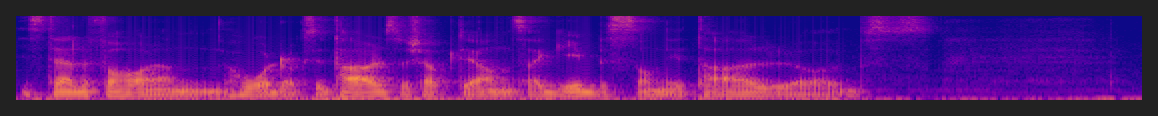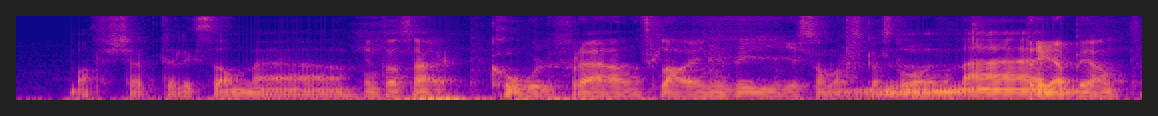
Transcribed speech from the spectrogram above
istället för att ha en hårdrocksgitarr så köpte jag en så Gibson-gitarr. Och man försökte liksom... Eh, Inte en sån här cool frän flying V som man ska stå Nej. bredbent.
